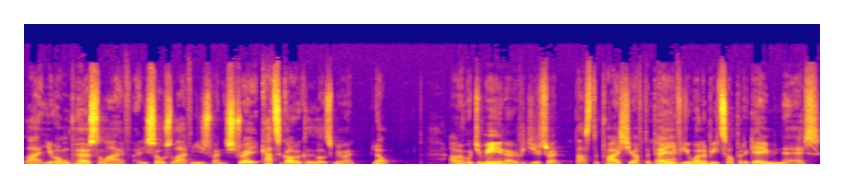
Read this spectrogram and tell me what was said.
like your own personal life and your social life? And you just went straight categorically looked at me and went, nope. I went, what do you mean? And you just went, that's the price you have to pay Yeah. if you want to be top of the game in this.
